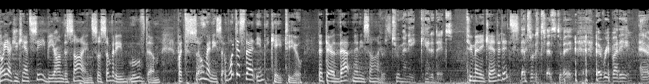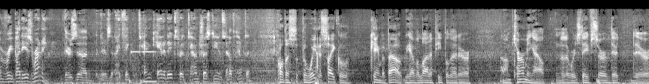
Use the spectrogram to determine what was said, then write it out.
Noyac. You can't see beyond the signs, so somebody moved them. But so many. si- What does that indicate to you? That there are that many signs. There's too many candidates. Too many candidates? That's what it says to me. Everybody, everybody is running. There's, uh, there's, I think, ten candidates for the town trustee in Southampton. Well, the, the way the cycle came about, we have a lot of people that are um, terming out. In other words, they've served their, their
